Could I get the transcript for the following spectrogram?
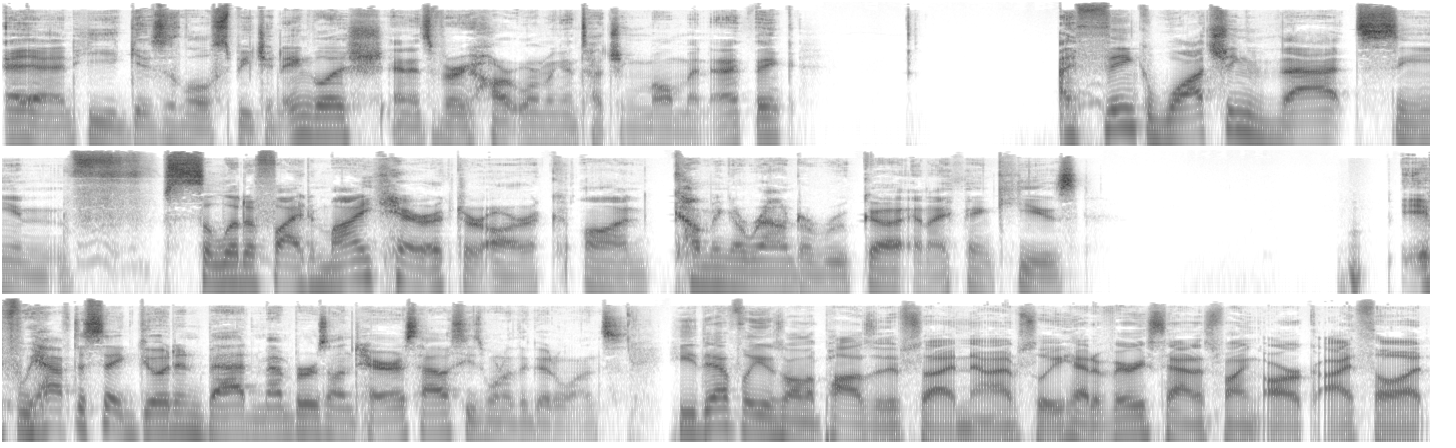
and he gives a little speech in English, and it's a very heartwarming and touching moment. And I think, I think watching that scene f- solidified my character arc on coming around Aruka, and I think he's. If we have to say good and bad members on Terrace House, he's one of the good ones. he definitely is on the positive side now. Absolutely, he had a very satisfying arc. I thought,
